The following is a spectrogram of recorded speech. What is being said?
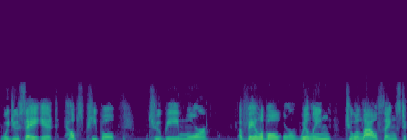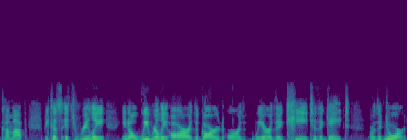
would you say it helps people to be more available or willing to allow things to come up because it's really, you know, we really are the guard or we are the key to the gate or the mm-hmm. door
